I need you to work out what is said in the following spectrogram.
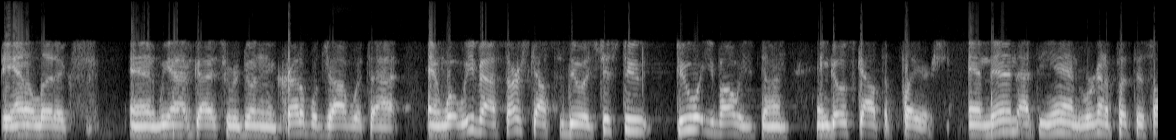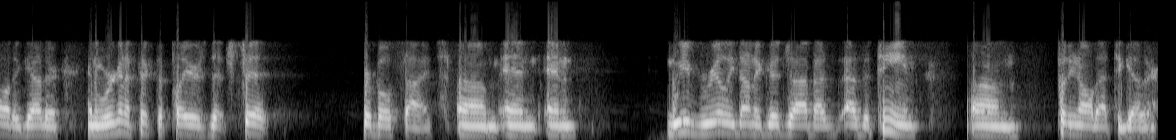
the analytics, and we have guys who are doing an incredible job with that. And what we've asked our scouts to do is just do do what you've always done and go scout the players. And then at the end, we're going to put this all together, and we're going to pick the players that fit for both sides. Um, and and we've really done a good job as as a team um, putting all that together.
